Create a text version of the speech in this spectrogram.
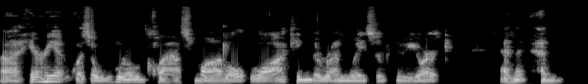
Uh, Harriet was a world class model walking the runways of New York. And, and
